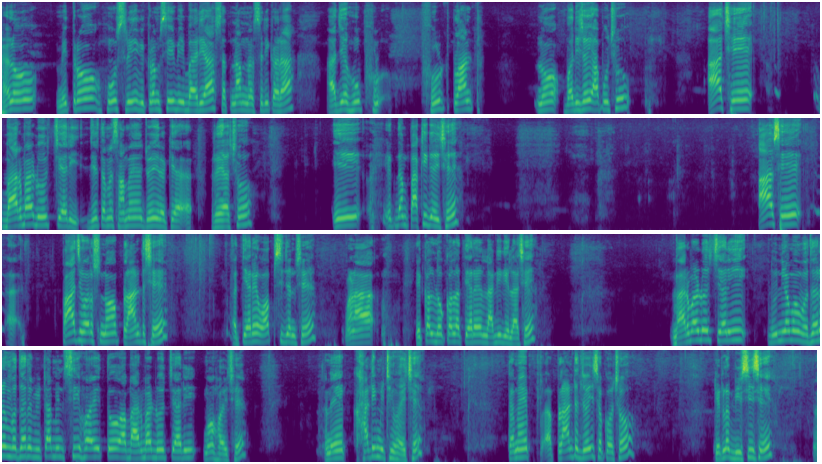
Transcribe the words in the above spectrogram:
Hello, મિત્રો, હું Shri Vikramsinh Bibariya Satnam nursery કરા. આજે હું ફ્રુ, ફ્રૂટ પ્લાન્ટનો પરિચય આપું છું. આ છે બારબાડોઝ ચેરી, જે તમે સામે જોઈ રખ્યા, રહ્યા છો. એ એકદમ પાકી ગઈ છે. આ છે પાંચ વર્ષનો પ્લાન્ટ છે. અત્યારે ઓફ સિઝન છે. પણ આ એકલ દોકલ અત્યારે લાગી ગયેલા છે. બારબાડોઝ ચેરી દુનિયામાં વધારેમાં વધારે વિટામિન સી હોય તો આ બારબાડોઝ ચેરીમાં હોય છે અને ખાટી મીઠી હોય છે. તમે પ્લાન્ટ જોઈ શકો છો કેટલો બીસી છે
